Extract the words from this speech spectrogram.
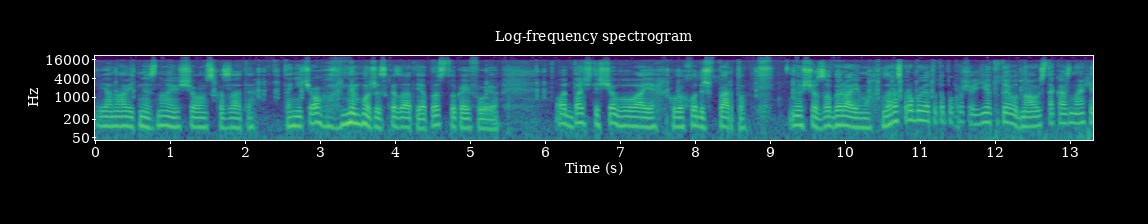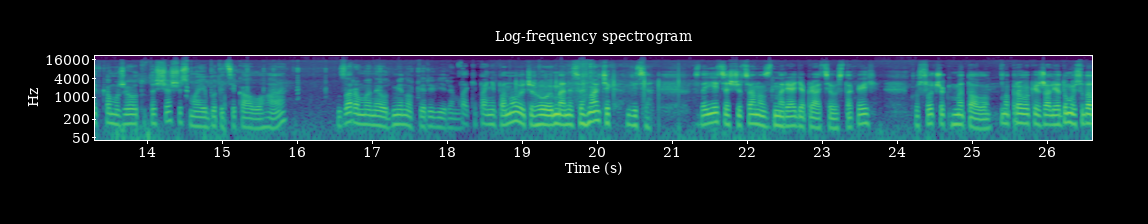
Я навіть не знаю, що вам сказати. Та нічого не можу сказати, я просто кайфую. От бачите, що буває, коли ходиш вперто. Ну що, забираємо. Зараз спробую я тут покрутити. Якщо є тут і одна ось така знахідка, можливо, тут ще щось має бути цікавого, га? Зараз ми неодмінно перевіримо. Так і пані панове, черговий в мене сигнальчик. Дивіться, здається, що це у нас знаряддя праці ось такий. Кусочок металу. На превеликий жаль, я думаю, сюди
